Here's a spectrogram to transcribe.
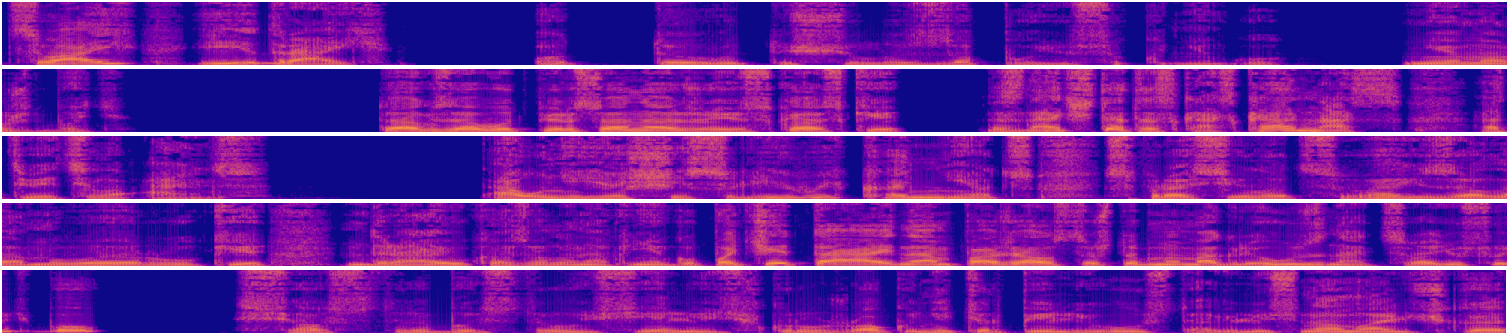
Цвай и Драй». Отто вытащил из-за пояса книгу. «Не может быть. Так зовут персонажей из сказки». «Значит, это сказка о нас», — ответила Айнс. «А у нее счастливый конец?» — спросила Цвай, заламывая руки. Драй указала на книгу. «Почитай нам, пожалуйста, чтобы мы могли узнать свою судьбу». Сестры быстро уселись в кружок и нетерпеливо уставились на мальчика.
